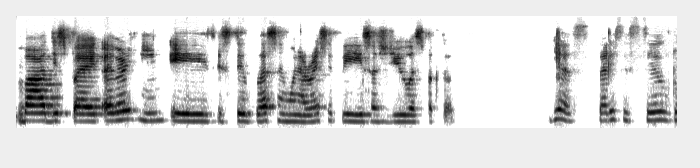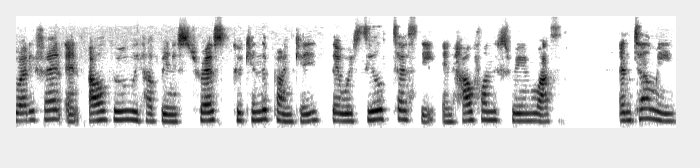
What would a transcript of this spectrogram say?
But despite everything, it is still pleasant when a recipe is as you expected. Yes, that is still gratifying, and although we have been stressed cooking the pancakes, they were still tasty, and how fun the experience was. And tell me,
